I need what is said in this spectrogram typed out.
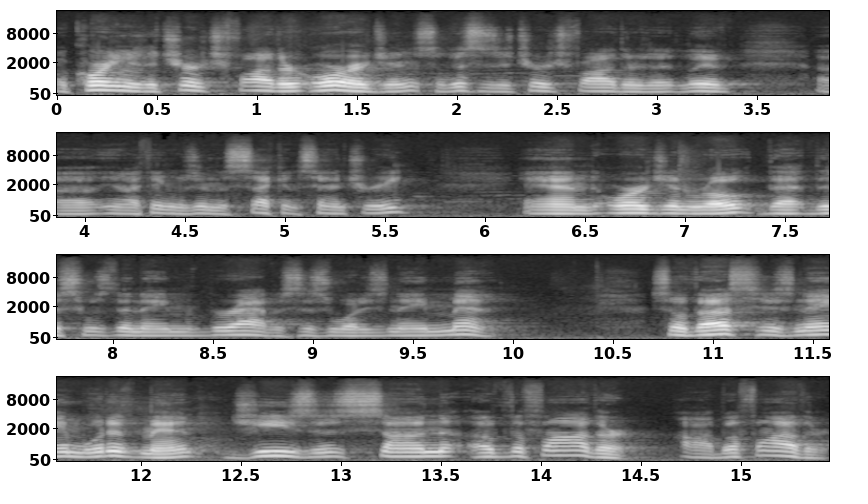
According to the church father Origen, so this is a church father that lived, uh, I think it was in the second century, and Origen wrote that this was the name of Barabbas. This is what his name meant. So, thus, his name would have meant Jesus, son of the Father, Abba, Father.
